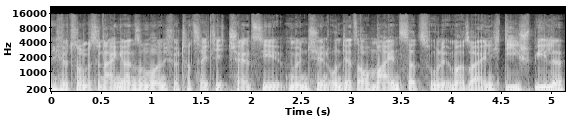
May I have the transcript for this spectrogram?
Ich würde es noch ein bisschen eingrenzen wollen. Ich würde tatsächlich Chelsea, München und jetzt auch Mainz dazu nehmen. Also eigentlich die Spiele,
